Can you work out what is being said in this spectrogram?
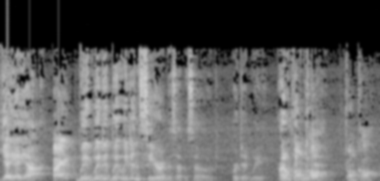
yeah, yeah, yeah. I We, we did- we we didn't see her in this episode, or did we? I don't phone think we call, phone call.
